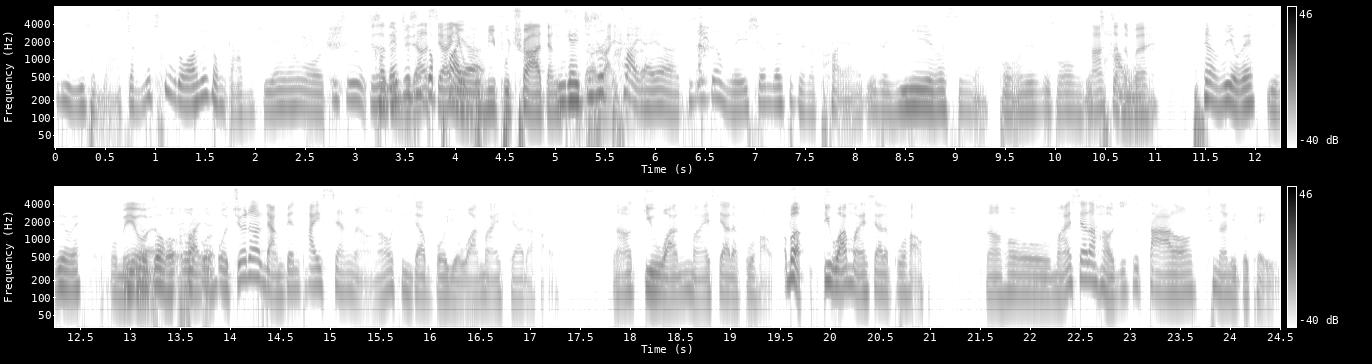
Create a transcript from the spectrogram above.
例如什么啊、讲不出的啊，这种感觉我就是 就是可能就是一个 pride 啊，应该就是 pride 来的，就是一个 Malaysian 在这边的 pride 啊，就是耶，我新加坡人不说我们就啊操我真的咩？们 没有呗？你没有呗？我没有欸，你没有这种我我我我觉得两边太像了，然后新加坡有玩马来西亚的好，然后丢完马来西亚的不好，啊不丢完马来西亚的不好，然后马来西亚的好就是搭咯，去哪里都可以，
